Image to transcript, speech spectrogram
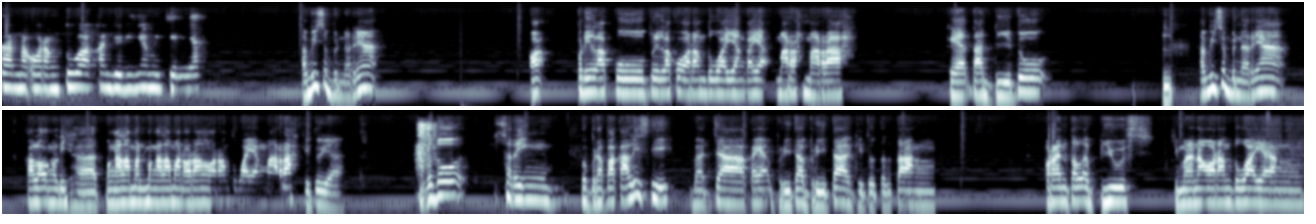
karena orang tua kan jadinya mikirnya Tapi sebenarnya perilaku perilaku orang tua yang kayak marah-marah kayak tadi itu Hmm. tapi sebenarnya kalau ngelihat pengalaman-pengalaman orang-orang tua yang marah gitu ya aku tuh sering beberapa kali sih baca kayak berita-berita gitu tentang parental abuse gimana orang tua yang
